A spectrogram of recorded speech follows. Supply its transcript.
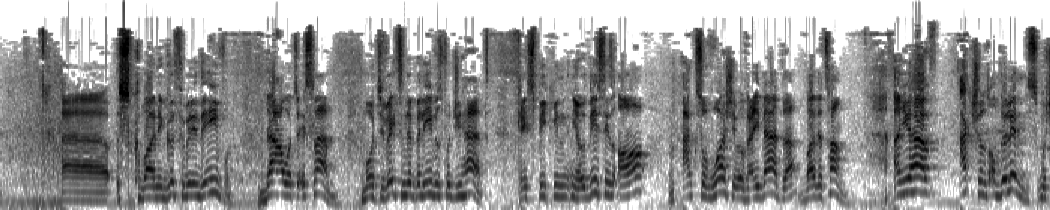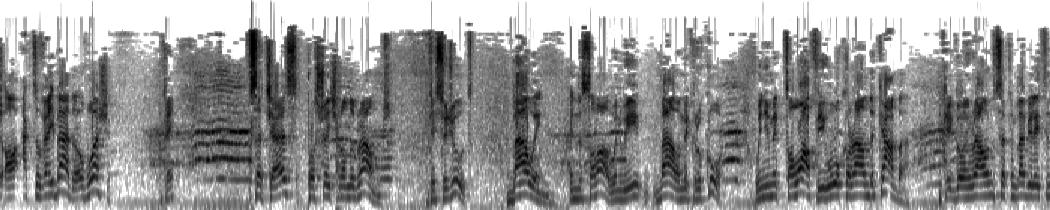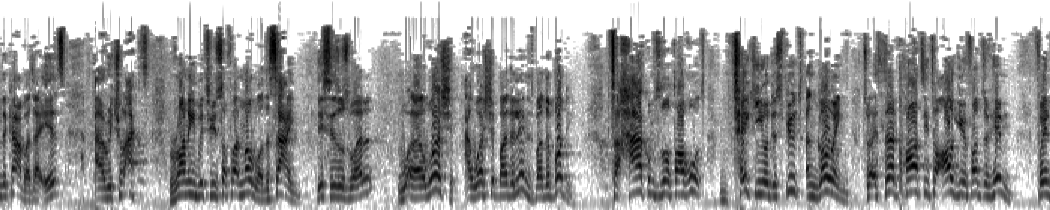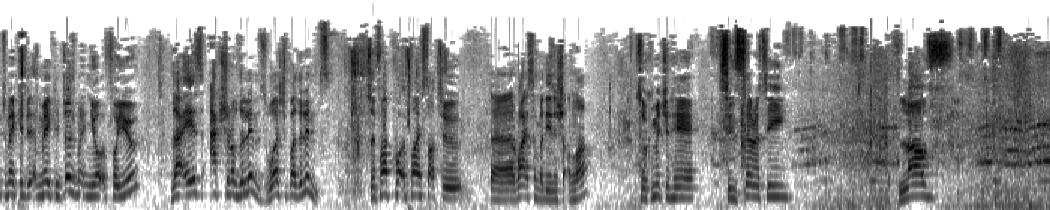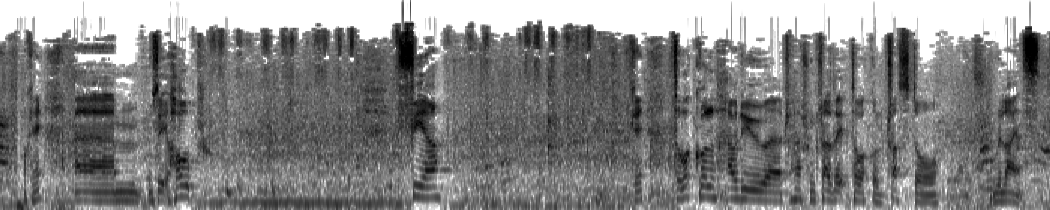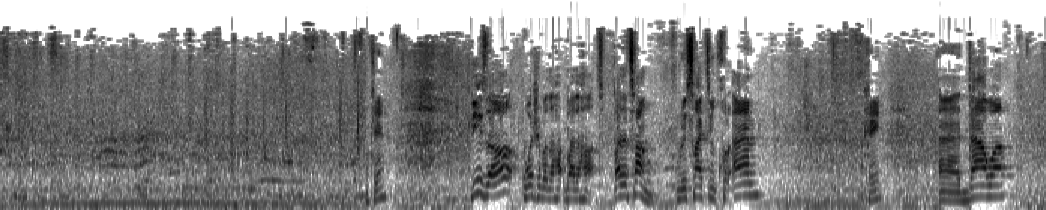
uh, combining good, forbidding the evil, da'wah to Islam, motivating the believers for jihad, okay, speaking, you know, these things are acts of worship of ibadah by the tongue, and you have actions of the limbs, which are acts of ibadah of worship, okay, such as prostration on the ground, okay, sujood, bowing in the salah when we bow and make ruku', when you make tawaf, you walk around the Kaaba. Okay, going around circumambulating the Kaaba, that is a ritual act. Running between Safa and Marwa, the sa'i. This is as well uh, worship. Uh, worship by the limbs, by the body. Tahakum to the taghut, taking your dispute and going to a third party to argue in front of him, for him to make a, make a judgment your, for you. That is action of the limbs, worship by the limbs. So if I, if I start to uh, write some of these, inshallah. So we can mention here sincerity, love, okay, um, say hope, fear, okay, tawakkul. How do you uh, how can translate tawakkul? Trust or reliance? Okay, these are worship by the by the heart, by the tongue, reciting Quran. Okay, uh, da'wah.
